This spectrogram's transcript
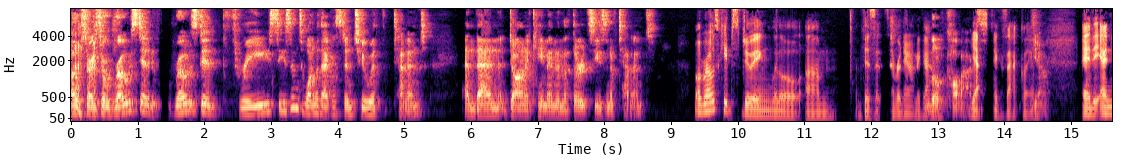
oh, sorry. So Rose did Rose did three seasons. One with Eccleston, two with Tennant, and then Donna came in in the third season of Tennant. well, Rose keeps doing little um visits every now and again. Little callbacks. yeah, exactly. Yeah. and and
